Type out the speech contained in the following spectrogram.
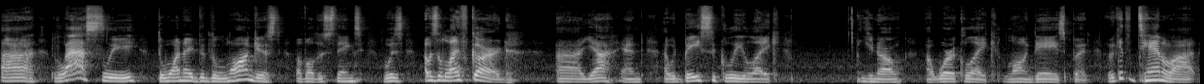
uh, lastly, the one I did the longest of all those things was I was a lifeguard. Uh, yeah. And I would basically like, you know, I work like long days, but I would get to tan a lot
